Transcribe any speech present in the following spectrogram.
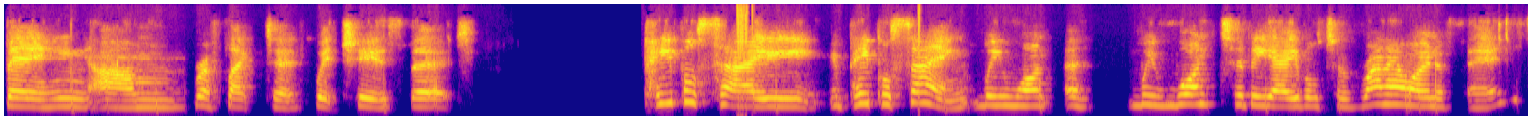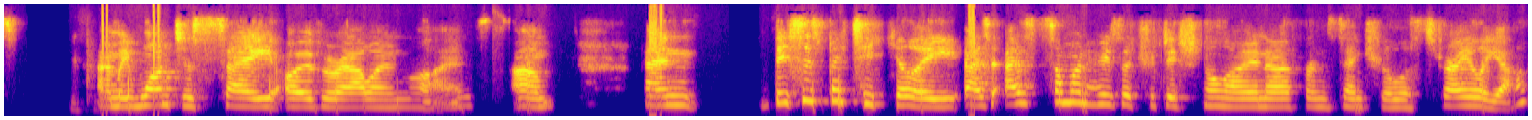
being um, reflected, which is that people say people saying we want a we want to be able to run our own affairs and we want to say over our own lives. Um, and this is particularly as as someone who's a traditional owner from Central Australia,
